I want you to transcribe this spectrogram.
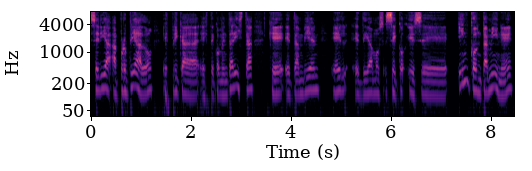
sería apropiado, explica este comentarista, que eh, también él, eh, digamos, se, se incontamine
